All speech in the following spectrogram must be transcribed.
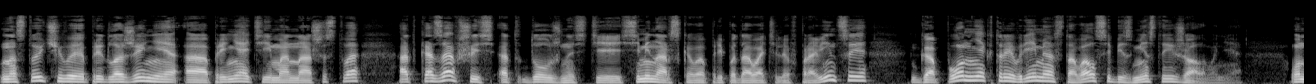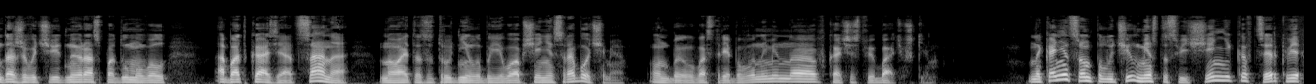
настойчивое предложение о принятии монашества, отказавшись от должности семинарского преподавателя в провинции, Гапон некоторое время оставался без места и жалования. Он даже в очередной раз подумывал об отказе от сана, но это затруднило бы его общение с рабочими. Он был востребован именно в качестве батюшки. Наконец он получил место священника в церкви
